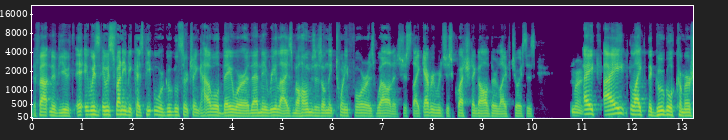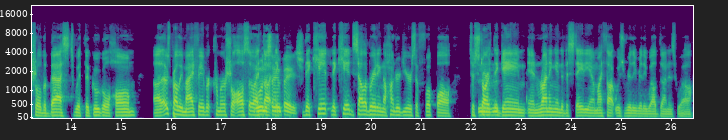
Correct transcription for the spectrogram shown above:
the fountain of youth. It, it, was it was funny because people were Google searching how old they were, and then they realized Mahomes is only 24 as well, and it's just like everyone's just questioning all of their life choices. Right. I I like the Google commercial the best with the Google Home. Uh, that was probably my favorite commercial. Also, We're on the same the, page. the kid the kid celebrating the hundred years of football to start the Mhm. game and running into the stadium, I thought was really really well done as well.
